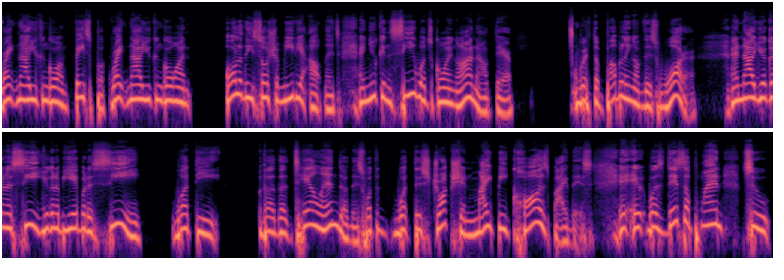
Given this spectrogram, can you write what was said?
right now you can go on Facebook, right now you can go on all of these social media outlets and you can see what's going on out there with the bubbling of this water. And now you're going to see, you're going to be able to see what the the the tail end of this what the what destruction might be caused by this. It, it, was this a plan to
